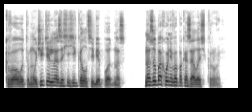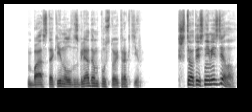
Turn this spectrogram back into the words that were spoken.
Квоут мучительно захихикал себе под нос. На зубах у него показалась кровь. Баст окинул взглядом пустой трактир. «Что ты с ними сделал?»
